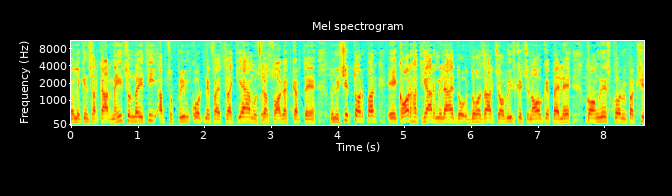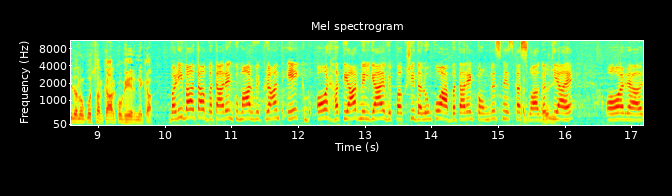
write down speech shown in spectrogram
लेकिन सरकार नहीं सुन रही थी। अब सुप्रीम कोर्ट ने फैसला किया हम उसका स्वागत करते हैं। तो निश्चित तौर पर एक और हथियार मिला है दो, 2024 के चुनाव के पहले कांग्रेस को और विपक्षी दलों को सरकार को घेरने का। बड़ी बात आप बता रहे हैं कुमार विक्रांत एक और हथियार मिल गया है विपक्षी दलों को। आप बता रहे हैं कांग्रेस ने इसका स्वागत किया है और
